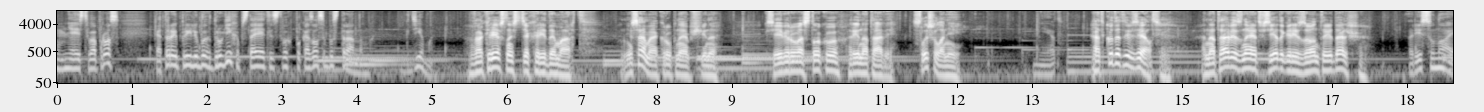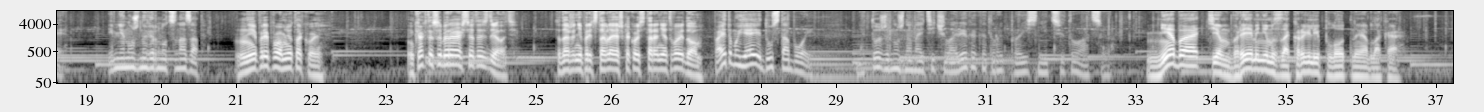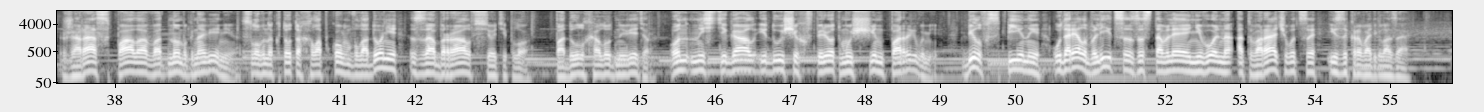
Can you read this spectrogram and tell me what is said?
У меня есть вопрос, который при любых других обстоятельствах показался бы странным. Где мы? В окрестностях Ридемарт. Не самая крупная община. К северу-востоку Ренатави. Слышал о ней? Нет. Откуда ты взялся? О Натаве знает все до горизонта и дальше. Рисунае. И мне нужно вернуться назад. Не припомню такой. Как ты собираешься это сделать? Ты даже не представляешь, в какой стороне твой дом. Поэтому я иду с тобой. Мне тоже нужно найти человека, который прояснит ситуацию. Небо тем временем закрыли плотные облака. Жара спала в одно мгновение, словно кто-то хлопком в ладони забрал все тепло. Подул холодный ветер. Он настигал идущих вперед мужчин порывами, бил в спины, ударял в лица, заставляя невольно отворачиваться и закрывать глаза.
